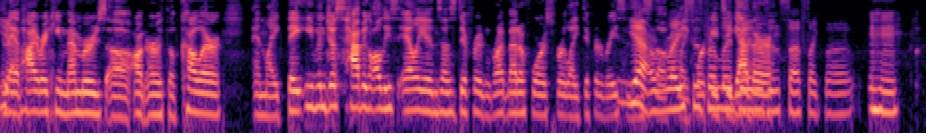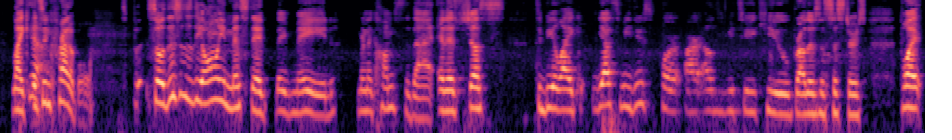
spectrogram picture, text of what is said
and they have high-ranking members uh, on Earth of color, and like they even just having all these aliens as different re- metaphors for like different races. and yeah, stuff, races, like, religions, together. and stuff like the hmm Like it's incredible. So this is the only mistake they've made when it comes to that, and it's just to be like, yes, we do support our LGBTQ brothers and sisters, but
